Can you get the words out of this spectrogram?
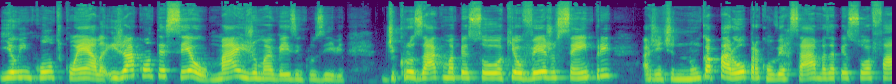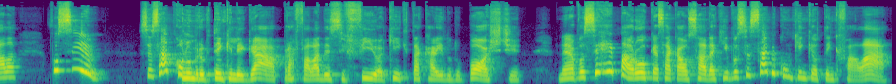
e eu encontro com ela. E já aconteceu, mais de uma vez, inclusive, de cruzar com uma pessoa que eu vejo sempre, a gente nunca parou para conversar, mas a pessoa fala: Você, você sabe qual número que tem que ligar para falar desse fio aqui que está caído do poste? Né? Você reparou que essa calçada aqui, você sabe com quem que eu tenho que falar?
